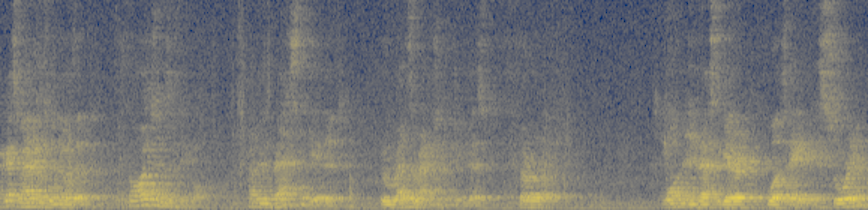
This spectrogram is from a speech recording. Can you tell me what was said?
I guess many of us will know that thousands of people have investigated the resurrection of Jesus thoroughly. One investigator was a historian,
